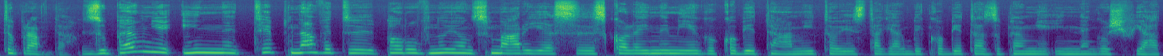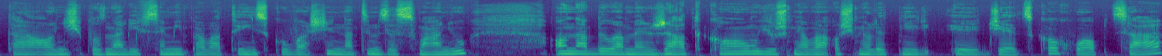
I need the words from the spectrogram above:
To prawda. Zupełnie inny typ, nawet y, porównując Marię z, z kolejnymi jego kobietami, to jest tak jakby kobieta zupełnie innego świata. Oni się poznali w Semipałatyńsku właśnie na tym zesłaniu. Ona była mężatką, już miała ośmioletnie y, dziecko, chłopca.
